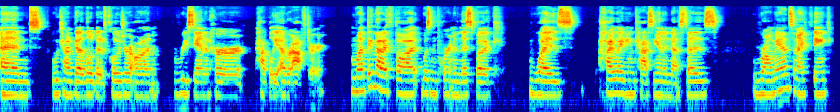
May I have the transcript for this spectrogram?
and we kind of get a little bit of closure on Rhysand and her happily ever after. One thing that I thought was important in this book was highlighting Cassian and Nesta's romance. And I think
